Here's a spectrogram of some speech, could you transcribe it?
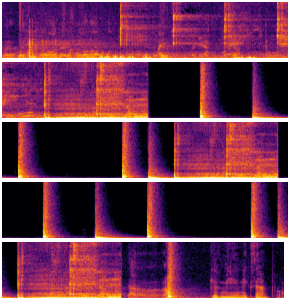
Dann das. 200. Eins. Give me an example.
